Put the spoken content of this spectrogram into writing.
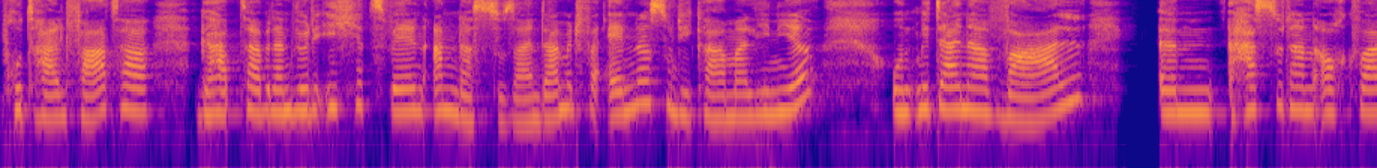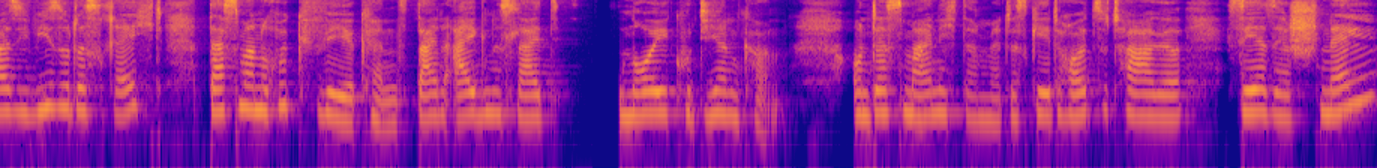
brutalen Vater gehabt habe, dann würde ich jetzt wählen, anders zu sein. Damit veränderst du die Karma-Linie und mit deiner Wahl ähm, hast du dann auch quasi wie so das Recht, dass man rückwirkend dein eigenes Leid neu kodieren kann. Und das meine ich damit. Es geht heutzutage sehr, sehr schnell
